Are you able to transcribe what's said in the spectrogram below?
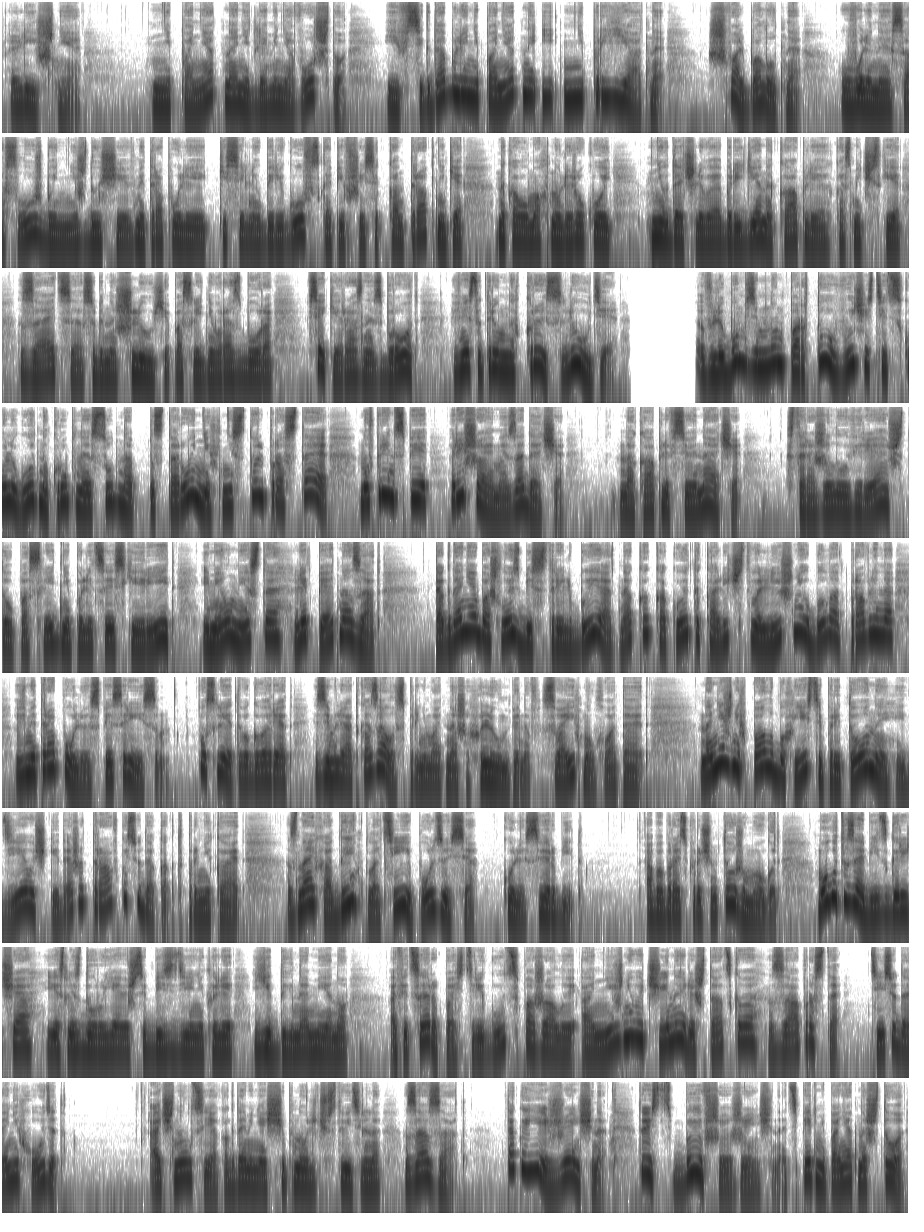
Лишнее. Непонятно они для меня вот что, и всегда были непонятны и неприятны. Шваль болотная — уволенные со службы, не ждущие в метрополии кисельных берегов, скопившиеся контрактники, на кого махнули рукой, неудачливые аборигены, капли, космические зайцы, особенно шлюхи последнего разбора, всякий разный сброд, вместо трюмных крыс — люди. В любом земном порту вычистить сколь угодно крупное судно посторонних не столь простая, но, в принципе, решаемая задача. На капле все иначе — Старожилы уверяют, что последний полицейский рейд имел место лет пять назад. Тогда не обошлось без стрельбы, однако какое-то количество лишних было отправлено в метрополию спецрейсом. После этого, говорят, земля отказалась принимать наших люмпинов, своих, мол, хватает. На нижних палубах есть и притоны, и девочки, и даже травка сюда как-то проникает. Знай ходы, плати и пользуйся, коли свербит. Обобрать, впрочем, тоже могут. Могут и забить сгоряча, если с дуру явишься без денег или еды на мену. Офицеры постерегутся, пожалуй, а нижнего чина или штатского запросто. Те сюда и не ходят. Очнулся я, когда меня щипнули чувствительно за зад. Так и есть женщина, то есть бывшая женщина, теперь непонятно что.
